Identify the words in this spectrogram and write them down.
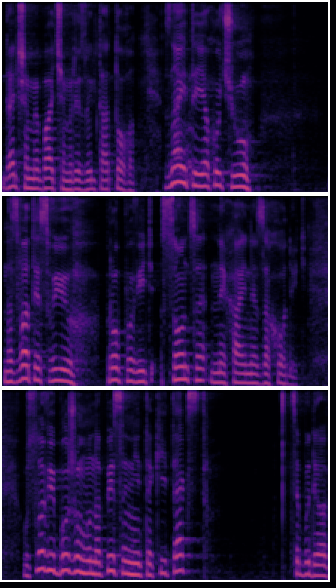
далі ми бачимо результат того. Знаєте, я хочу назвати свою проповідь Сонце нехай не заходить. У Слові Божому написаний такий текст. Це буде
